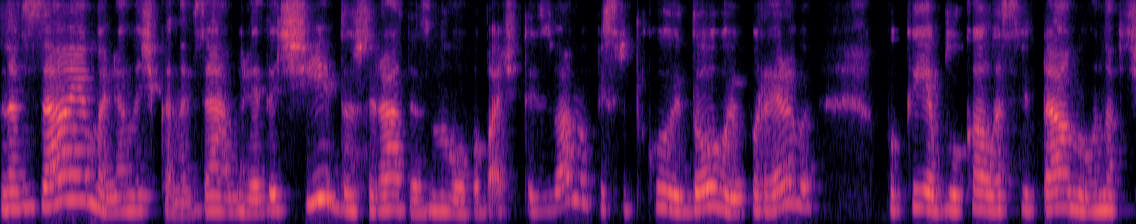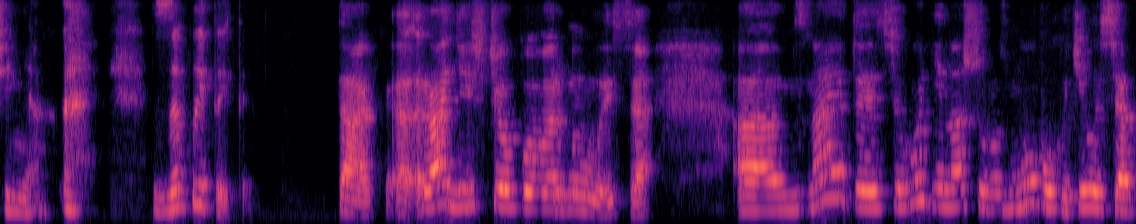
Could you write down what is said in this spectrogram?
Навзаєм, Альоночка, навзаєм глядачі. Дуже рада знову побачити з вами після такої довгої перерви, поки я блукала світами у навчаннях. Запитуйте. Так, е, раді, що повернулися. Е, Знаєте, сьогодні нашу розмову хотілося б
